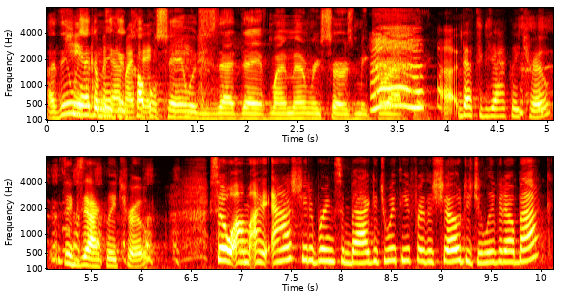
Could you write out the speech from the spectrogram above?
I think we had to make a couple face. sandwiches that day, if my memory serves me correctly. Uh, that's exactly true. That's exactly true. So um, I asked you to bring some baggage with you for the show. Did you leave it out back?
